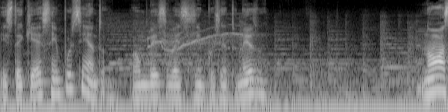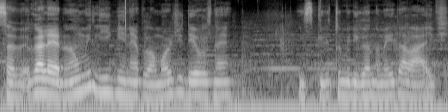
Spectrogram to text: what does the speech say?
Esse daqui é 100%. Vamos ver se vai ser 100% mesmo. Nossa, galera, não me liguem, né? Pelo amor de Deus, né? Inscrito me ligando no meio da live.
